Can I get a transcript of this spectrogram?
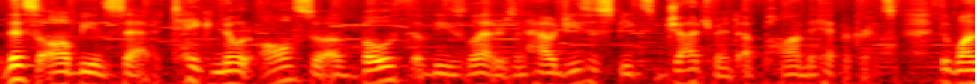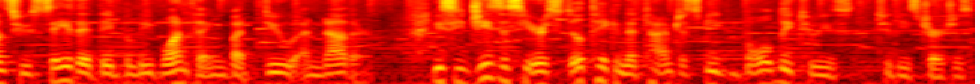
This all being said, take note also of both of these letters and how Jesus speaks judgment upon the hypocrites, the ones who say that they believe one thing but do another. You see, Jesus here is still taking the time to speak boldly to these, to these churches,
